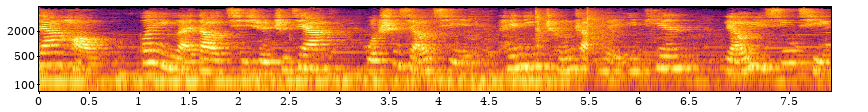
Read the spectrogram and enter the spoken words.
家好，欢迎来到启学之家，我是小启，陪您成长每一天，疗愈心情，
